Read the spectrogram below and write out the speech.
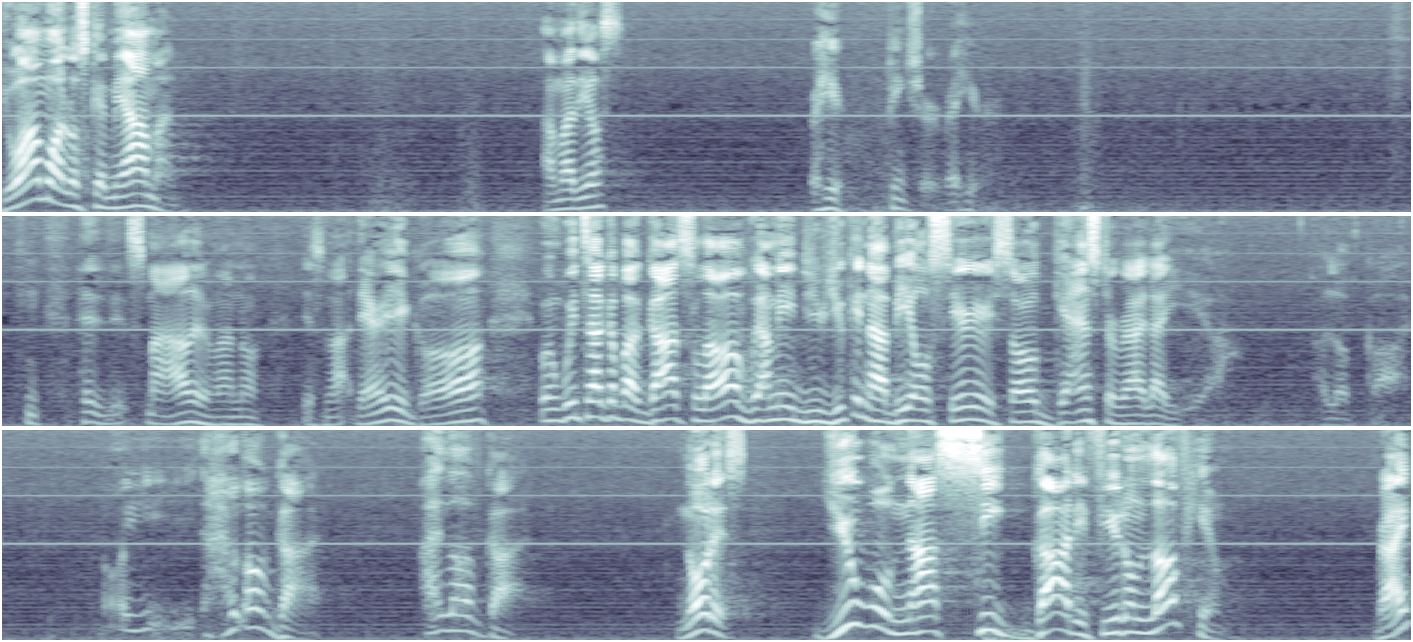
yo amo a los que me aman. ¿Ama a Dios? Right here, pink shirt, right here. Smile, hermano. Smile. There you go. When we talk about God's love, I mean, you, you cannot be all serious, all gangster, right? Like, yeah, I love God. Oh, I love God. I love God. Notice, you will not seek God if you don't love Him. Right?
